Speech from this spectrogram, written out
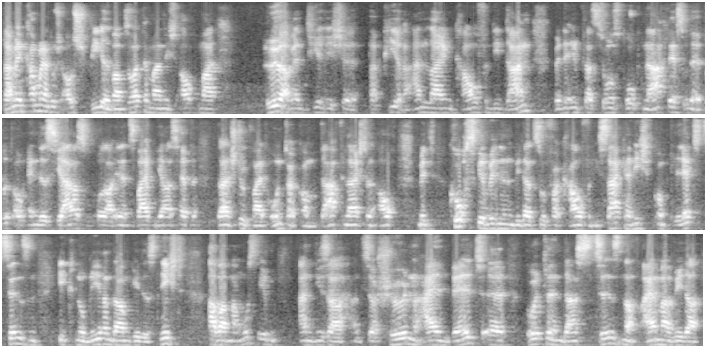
Damit kann man ja durchaus spielen. Warum sollte man nicht auch mal höher rentierliche Papiere, Anleihen kaufen, die dann, wenn der Inflationsdruck nachlässt und er wird auch Ende des Jahres oder in der zweiten Jahreshälfte dann ein Stück weit runterkommen, da vielleicht dann auch mit Kursgewinnen wieder zu verkaufen. Ich sage ja nicht komplett Zinsen ignorieren, darum geht es nicht, aber man muss eben an dieser, an dieser schönen, heilen Welt äh, rütteln, dass Zinsen auf einmal wieder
